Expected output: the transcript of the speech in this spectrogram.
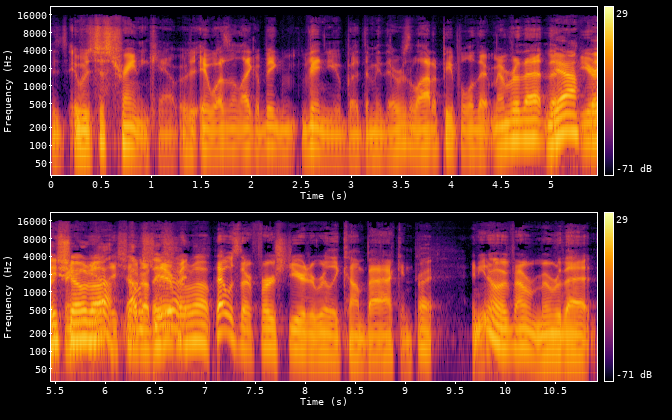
it- it was just training camp. It- It wasn't like a big venue, but I mean, there was a lot of people that remember that. that Yeah, they training showed camp? up. They showed was- up they there. showed up. That was their first year to really come back, and right. And you know, if I remember that,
